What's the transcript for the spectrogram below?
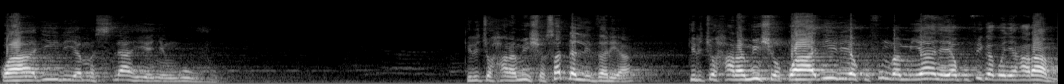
kwa ajili ya maslahi yenye nguvu. Kilichoharamishwa sadda lidharia kilichoharamishwa kwa ajili ya kufunga mianya ya kufika kwenye haramu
